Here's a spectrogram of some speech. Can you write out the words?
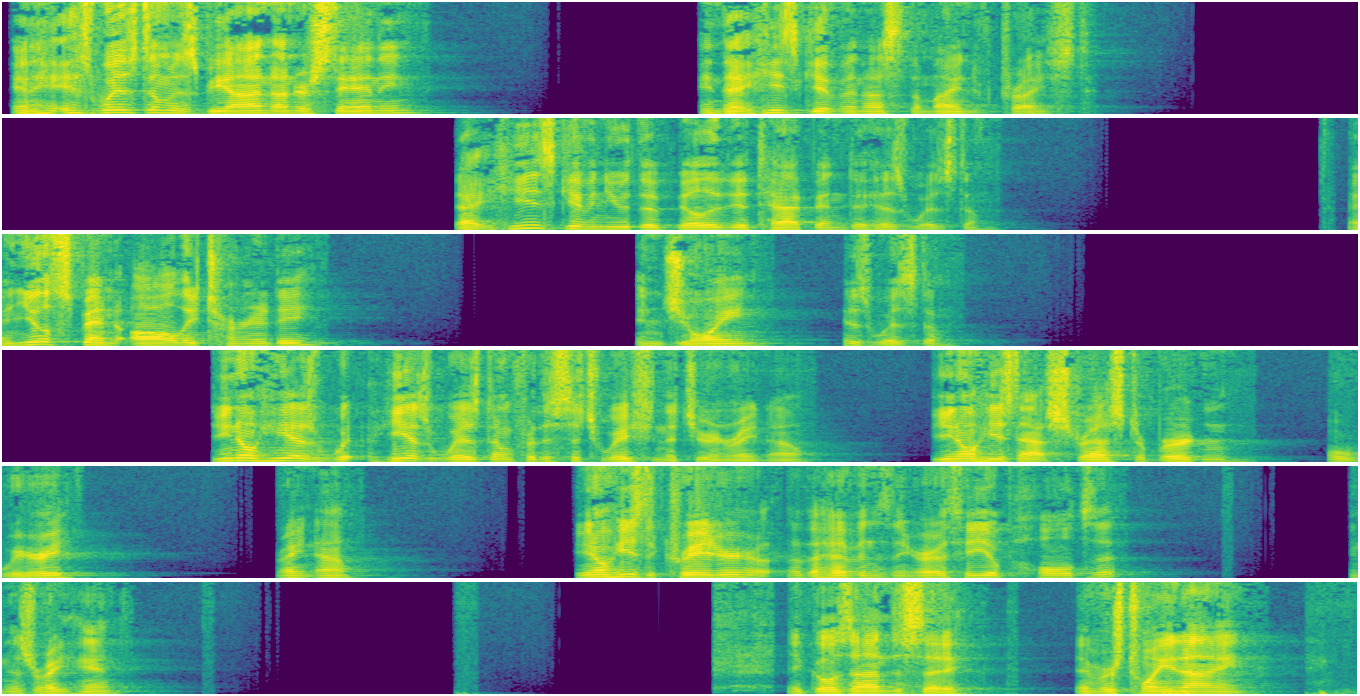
and his wisdom is beyond understanding, in that he's given us the mind of Christ. that He's given you the ability to tap into His wisdom. And you'll spend all eternity enjoying His wisdom. Do you know he has, he has wisdom for the situation that you're in right now? Do you know He's not stressed or burdened or weary right now? You know He's the creator of the heavens and the earth, He upholds it in His right hand. It goes on to say, in verse 29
